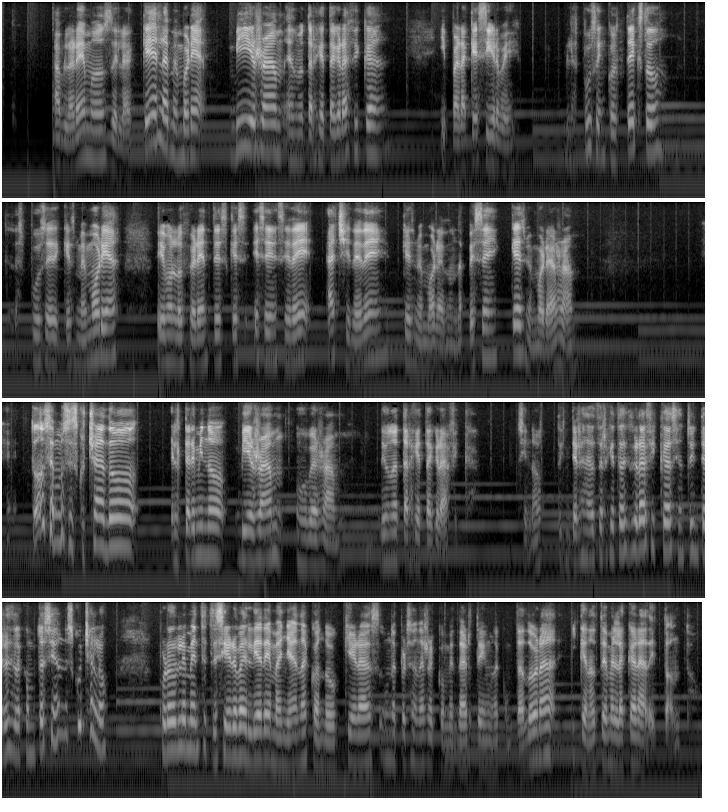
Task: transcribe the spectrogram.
hablaremos de la qué es la memoria VRAM en una tarjeta gráfica y para qué sirve. Les puse en contexto, les puse que es memoria, vimos los diferentes que es SSD, HDD, que es memoria de una PC, que es memoria RAM. Todos hemos escuchado el término VRAM o VRAM de una tarjeta gráfica. Si no te interesan las tarjetas gráficas, si no te interesa la computación, escúchalo. Probablemente te sirva el día de mañana cuando quieras una persona recomendarte una computadora y que no te la cara de tonto.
